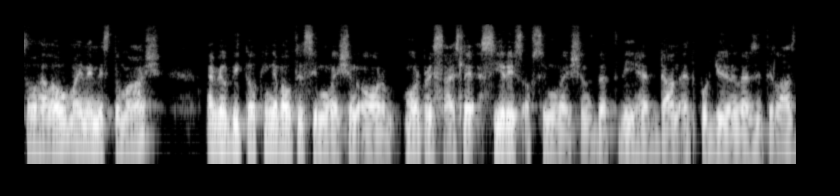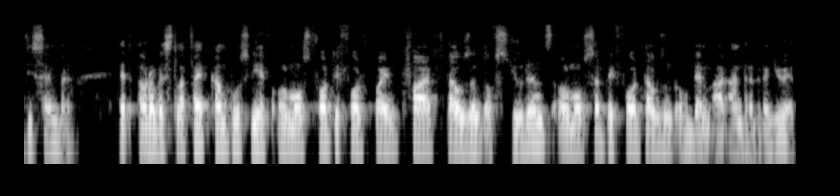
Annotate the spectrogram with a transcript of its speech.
So hello, my name is Tomáš. I will be talking about a simulation or more precisely a series of simulations that we have done at Purdue University last December. At our West Lafayette campus, we have almost 44.5 thousand of students, almost 34,000 of them are undergraduate.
